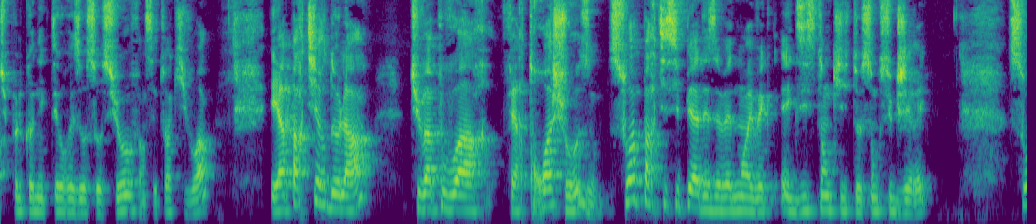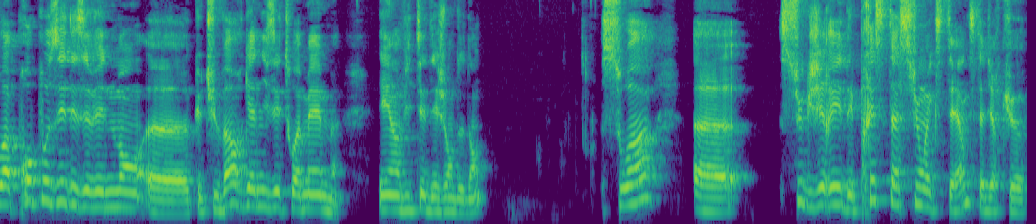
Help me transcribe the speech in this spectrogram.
Tu peux le connecter aux réseaux sociaux. Enfin, c'est toi qui vois. Et à partir de là, tu vas pouvoir faire trois choses. Soit participer à des événements existants qui te sont suggérés, soit proposer des événements euh, que tu vas organiser toi-même et inviter des gens dedans, soit euh, suggérer des prestations externes, c'est-à-dire que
